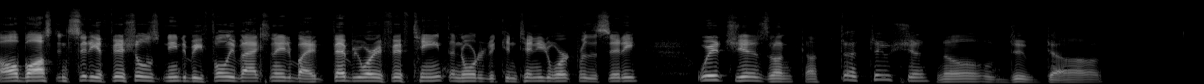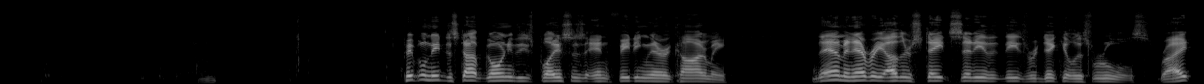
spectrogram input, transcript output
All Boston City officials need to be fully vaccinated by February 15th in order to continue to work for the city, which is unconstitutional. Do dog. People need to stop going to these places and feeding their economy. Them and every other state, city that these ridiculous rules, right?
